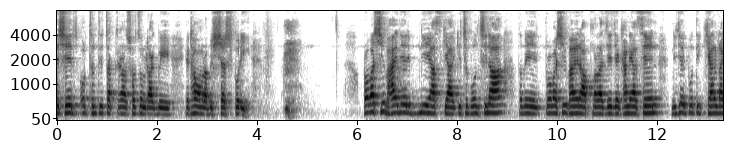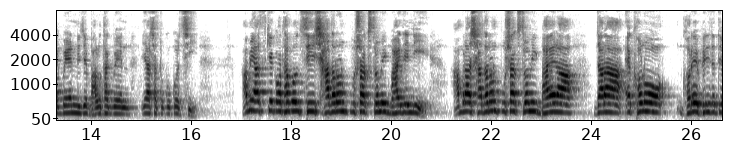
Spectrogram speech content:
দেশের অর্থনীতির চাকা সচল রাখবে, এটাও আমরা বিশ্বাস করি। প্রবাসী ভাইদের নিয়ে আজকে আর কিছু বলছি না। তবে প্রবাসী ভাইয়েরা, আপনারা যে যেখানে আছেন, নিজের প্রতি খেয়াল রাখবেন, নিজে ভালো থাকবেন, এই আশাটুকু করছি। আমি আজকে কথা বলছি সাধারণ পোশাক শ্রমিক ভাইদের নিয়ে। আমরা সাধারণ পোশাক শ্রমিক ভাইয়েরা, যারা এখনও ঘরে ফিরে যেতে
